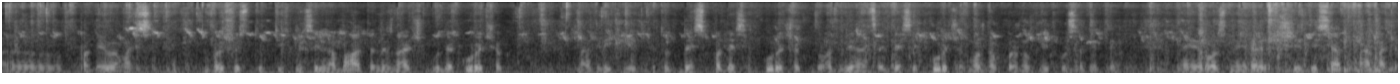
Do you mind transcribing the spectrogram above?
Е, Подивимось. Бо щось тут їх не сильно багато, не знаю, чи буде курочок на дві клітки. Тут десь по 10 курочок, по 12-10 курочок можна в кожну клітку садити. Неї розмір 60 на метр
